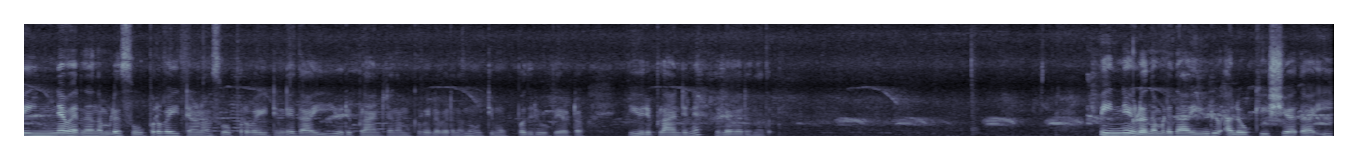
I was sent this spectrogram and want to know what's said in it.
പിന്നെ വരുന്നത് നമ്മുടെ സൂപ്പർ വൈറ്റ് ആണ്. സൂപ്പർ വൈറ്റിന്റെ ഇതാ ഈ ഒരു പ്ലാന്റിന് നമുക്ക് വില വരുന്നത് നൂറ്റി മുപ്പത് രൂപ കേട്ടോ ഈ ഒരു പ്ലാന്റിന് വില വരുന്നത്. പിന്നെയുള്ളത് നമ്മുടെ ഇതാ ഈ ഒരു അലോക്കീഷ്യ ഈ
